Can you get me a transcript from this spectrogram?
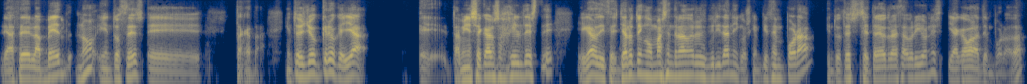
le hace la bed, ¿no? Y entonces, eh, tacata. Entonces yo creo que ya eh, también se cansa Gil de este, y claro, dice, ya no tengo más entrenadores británicos que empiecen por A, entonces se trae otra vez a Briones y acaba la temporada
